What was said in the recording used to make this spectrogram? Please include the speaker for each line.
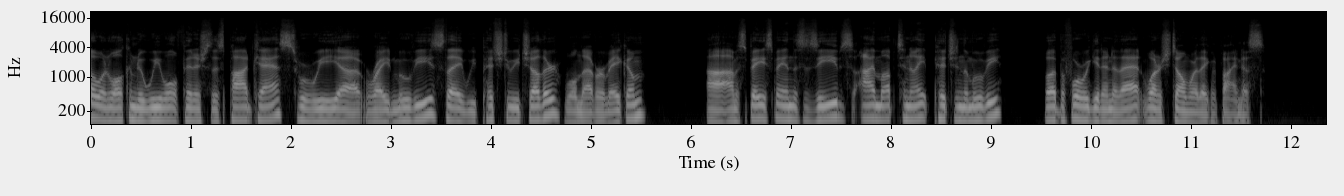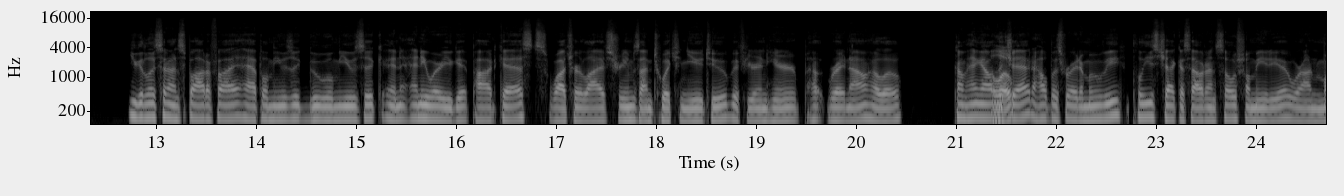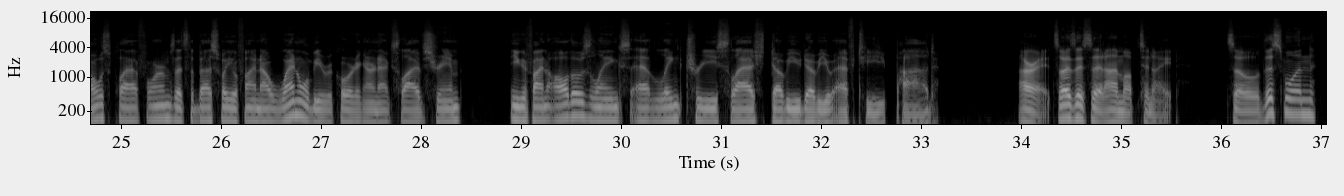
Speaker 1: Hello and welcome to We Won't Finish This podcast, where we uh, write movies that we pitch to each other. We'll never make them. Uh, I'm Spaceman. This is Eves. I'm up tonight pitching the movie. But before we get into that, why don't you tell them where they can find us?
Speaker 2: You can listen on Spotify, Apple Music, Google Music, and anywhere you get podcasts. Watch our live streams on Twitch and YouTube. If you're in here right now, hello. Come hang out in the chat, help us write a movie. Please check us out on social media. We're on most platforms. That's the best way you'll find out when we'll be recording our next live stream. You can find all those links at linktree slash WWFT pod.
Speaker 1: All right. So as I said, I'm up tonight. So this one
